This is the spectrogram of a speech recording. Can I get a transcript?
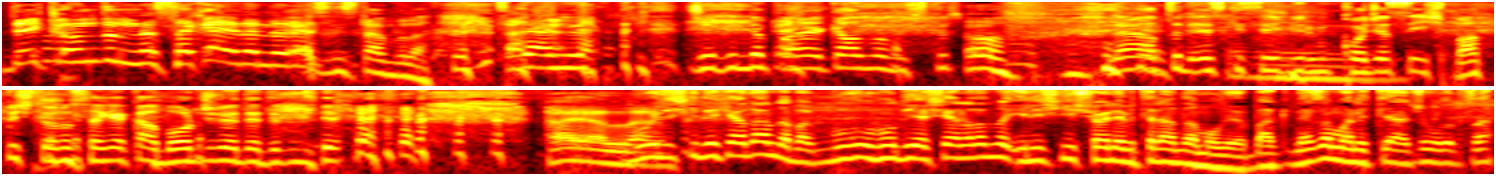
Dekondunla Sakarya'dan dönersin İstanbul'a. Trenle cebinde para kalmamıştır. of. Ne yaptın eski sevgilimin kocası iş batmıştı onun SGK borcunu ödedim diye. Hay Allah. Bu ilişkideki adam da bak bu umudu yaşayan adam da ilişkiyi şöyle bitiren adam oluyor. Bak ne zaman ihtiyacın olursa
